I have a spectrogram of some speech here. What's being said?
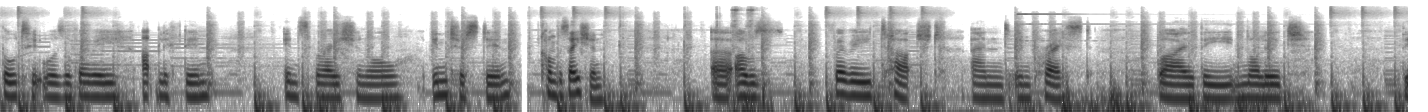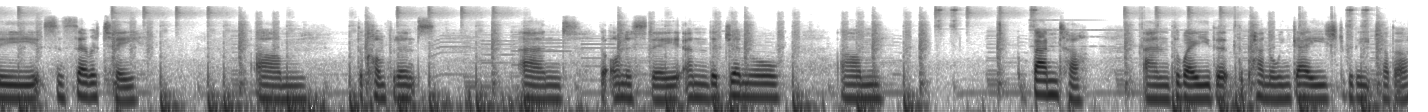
thought it was a very uplifting, inspirational, interesting conversation. Uh, I was very touched and impressed by the knowledge, the sincerity, um, the confidence, and the honesty, and the general um, banter and the way that the panel engaged with each other.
